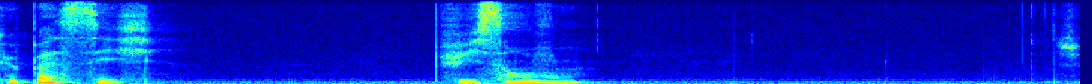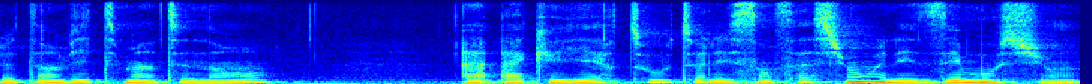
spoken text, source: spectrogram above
que passer, puis s'en vont. Je t'invite maintenant à accueillir toutes les sensations et les émotions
